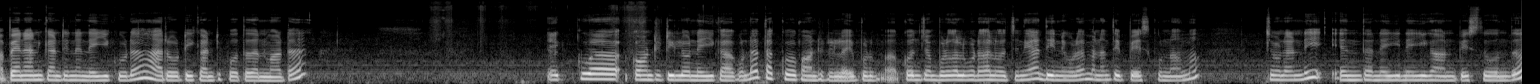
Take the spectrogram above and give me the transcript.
ఆ పెనానికి అంటిన నెయ్యి కూడా ఆ రోటీకి అంటిపోతుంది అనమాట ఎక్కువ క్వాంటిటీలో నెయ్యి కాకుండా తక్కువ క్వాంటిటీలో ఇప్పుడు కొంచెం బుడగలు బుడగలు వచ్చింది కదా దీన్ని కూడా మనం తిప్పేసుకున్నాము. చూడండి ఎంత నెయ్యి నెయ్యిగా అనిపిస్తూ ఉందో.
